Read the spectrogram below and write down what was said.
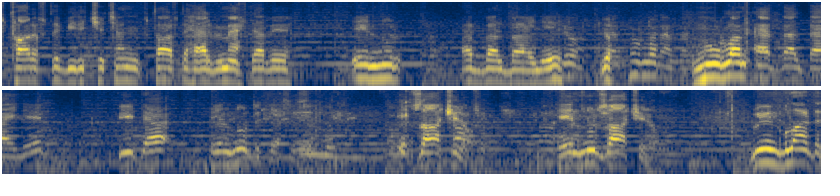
qutarıbdı, biri keçən il qutarıbdı hərbi məktəbi. Elnur Əvvəlbəyli. Yox, Yox. Nurlan əvvəl. Nurlan Əvvəlbəyli. Bir də Elnurdur deyəsən. E, Zakirov. Elnur Zakirov. Bu gün bunlar da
